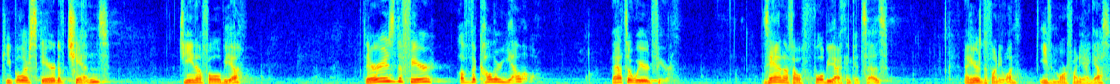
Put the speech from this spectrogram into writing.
People are scared of chins, genophobia. There is the fear of the color yellow. That's a weird fear. Xanthophobia, I think it says. Now, here's the funny one, even more funny, I guess.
